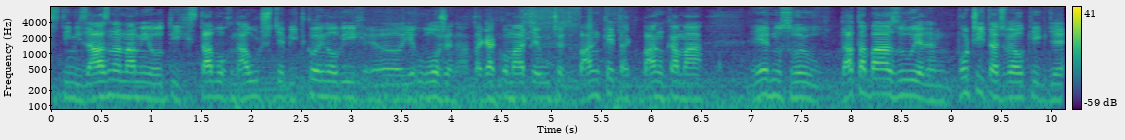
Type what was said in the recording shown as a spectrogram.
s tými záznamami o tých stavoch na účte bitcoinových e, je uložená. Tak ako máte účet v banke, tak banka má jednu svoju databázu, jeden počítač veľký, kde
